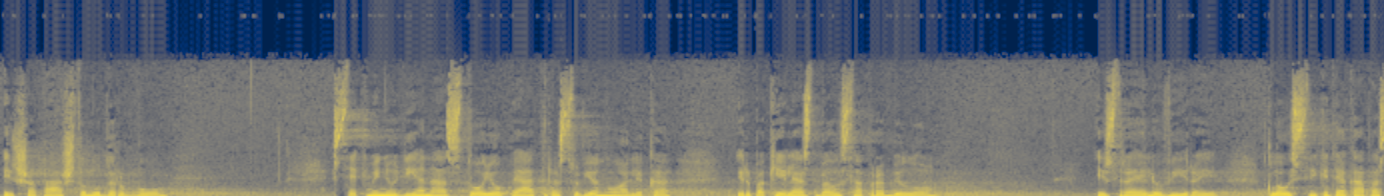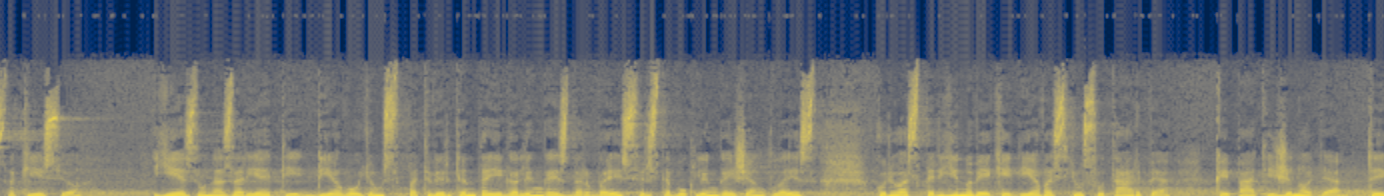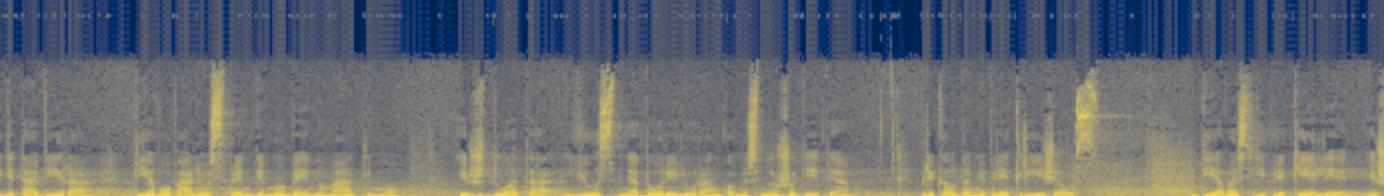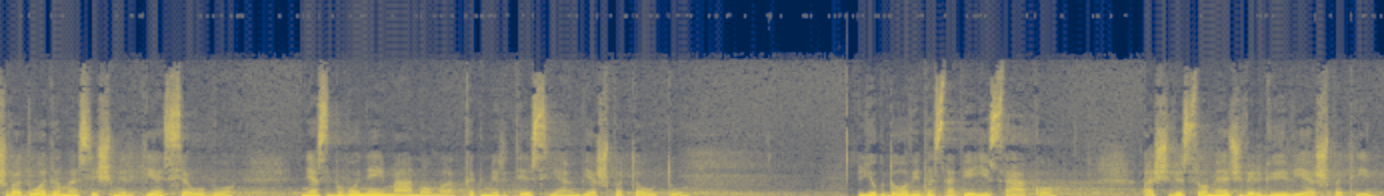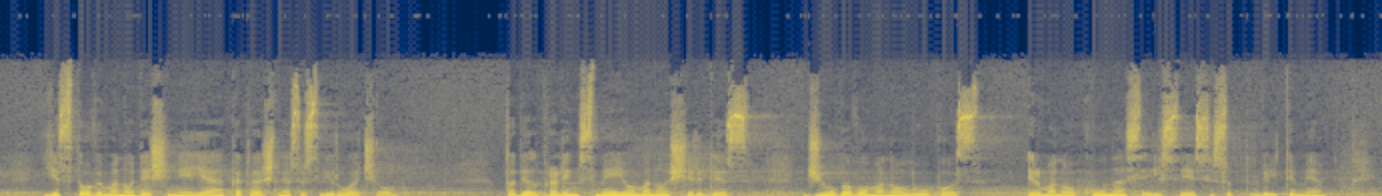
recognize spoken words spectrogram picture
Iš apaštalų darbų. Sėkminių dieną stojo Petras su vienuolika ir pakėlęs balsą prabilo. Izraelio vyrai, klausykite, ką pasakysiu. Jėzų Nazarietį Dievo jums patvirtinta įgalingais darbais ir stebuklingais ženklais, kuriuos per jį nuveikė Dievas jūsų tarpe, kaip patys žinote, taigi tą vyrą, Dievo valios sprendimu bei numatymu išduota jūs nedorėlių rankomis nužudėte, prikaldami prie kryžiaus. Dievas jį prikėlė, išvaduodamas iš mirties siaubo, nes buvo neįmanoma, kad mirtis jam viešpatautų. Juk Dovydas apie jį sako, aš visuomet žvelgiu į viešpatį Jis stovi mano dešinėje, kad aš nesusviruočiau. Todėl pralinksmėjo mano širdis, džiūgavo mano lūpos ir mano kūnas ilsėsi su viltimi,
